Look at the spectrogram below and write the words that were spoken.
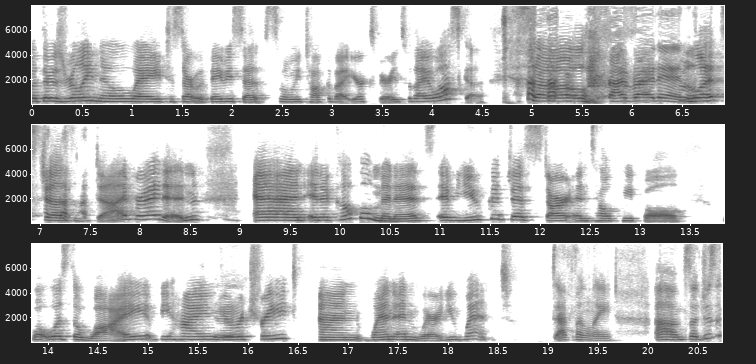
but there's really no way to start with baby steps when we talk about your experience with ayahuasca. So dive right in. let's just dive right in. And in a couple minutes, if you could just start and tell people what was the why behind mm-hmm. your retreat and when and where you went? Definitely. Um, so just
